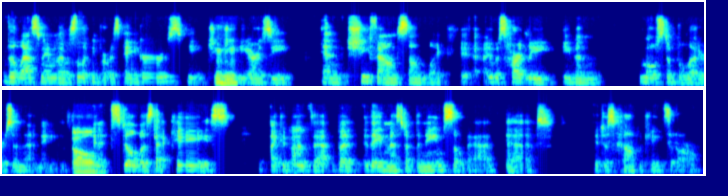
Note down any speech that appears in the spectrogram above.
the last name that I was looking for was Eggers, E G G mm-hmm. E R Z. And she found some like, it, it was hardly even most of the letters in that name. Oh, And it still was that case. I could ah. prove that, but they messed up the name so bad that it just complicates it all.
